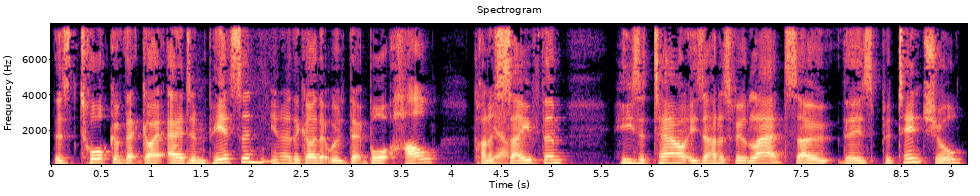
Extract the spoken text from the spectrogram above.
there's talk of that guy Adam Pearson. You know, the guy that was that bought Hull, kind of Yeah. saved them. He's a town. He's a Huddersfield lad, so there's potential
